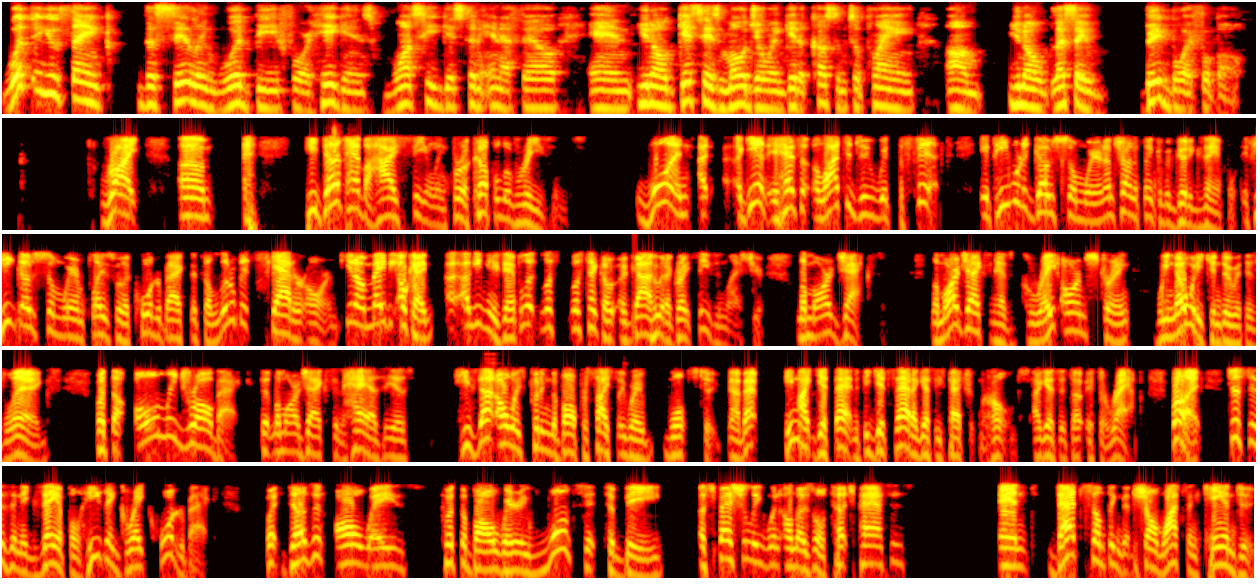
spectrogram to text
what do you think the ceiling would be for Higgins once he gets to the NFL and you know gets his mojo and get accustomed to playing, um, you know, let's say big boy football? Right. Um, he does have a high ceiling for a couple of reasons one, I, again, it has a lot to do with the fit. If he were to go somewhere, and I'm trying to think of a good example, if he goes somewhere and plays with a quarterback that's a little bit scatter armed, you know, maybe okay, I'll give you an example. Let, us let's, let's take a, a guy who had a great season last year, Lamar Jackson. Lamar Jackson has great arm strength. We know what he can do with his legs, but the only drawback that Lamar Jackson has is he's not always putting the ball precisely where he wants to. Now that he might get that, and if he gets that, I guess he's Patrick Mahomes. I guess it's a it's a wrap. But just as an example, he's a great quarterback, but doesn't always put the ball where he wants it to be, especially when on those little touch passes. And that's something that Deshaun Watson can do.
